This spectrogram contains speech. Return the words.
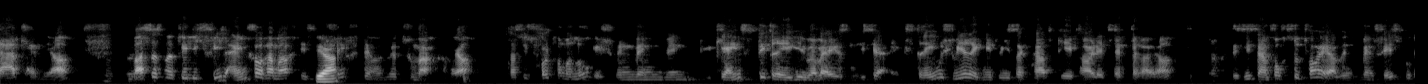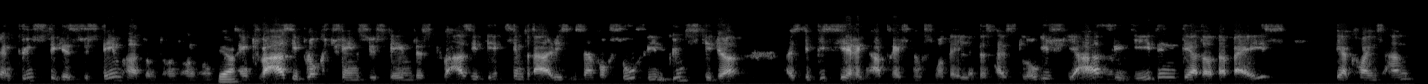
raten. Ja? Was das natürlich viel einfacher macht, ist ja. Geschäfte zu machen. Ja? Das ist vollkommen logisch. Wenn, wenn, wenn Kleinstbeträge überweisen, ist ja extrem schwierig mit Visa Card, PayPal etc. Ja? Das ist einfach zu teuer. Wenn, wenn Facebook ein günstiges System hat und, und, und, und ja. ein quasi Blockchain-System, das quasi dezentral ist, ist einfach so viel günstiger als die bisherigen Abrechnungsmodelle. Das heißt logisch, ja, für jeden, der da dabei ist, der Coins an,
